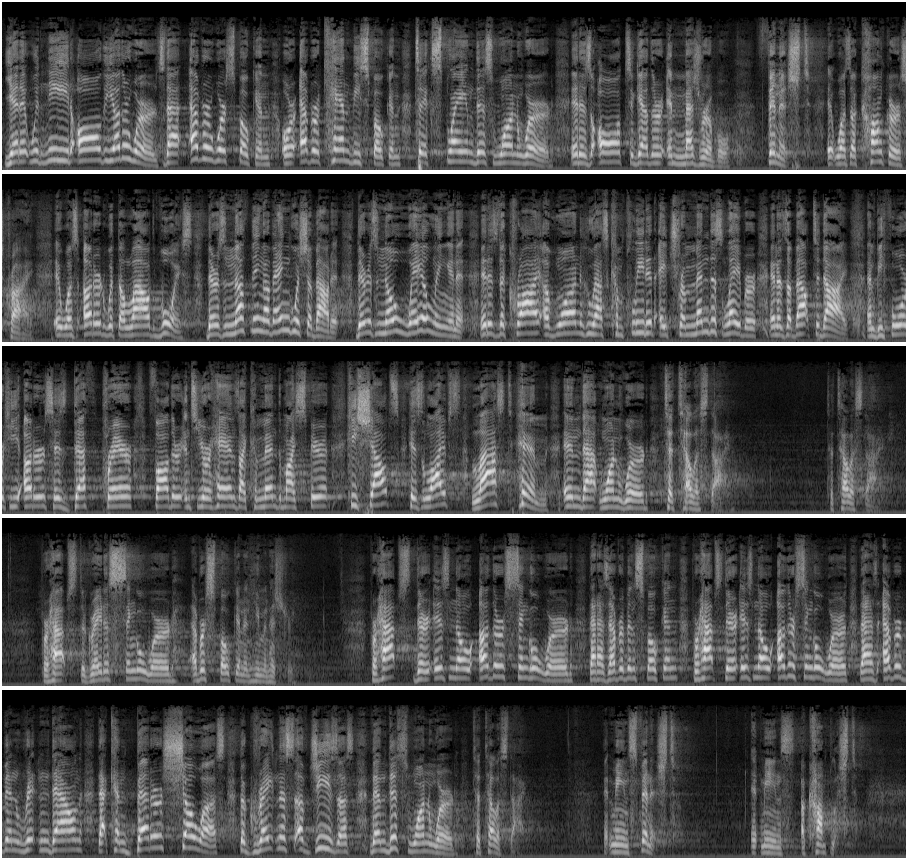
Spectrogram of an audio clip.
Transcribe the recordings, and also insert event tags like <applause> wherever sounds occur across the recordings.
Yet it would need all the other words that ever were spoken or ever can be spoken to explain this one word. It is altogether immeasurable, finished it was a conqueror's cry. It was uttered with a loud voice. There's nothing of anguish about it. There is no wailing in it. It is the cry of one who has completed a tremendous labor and is about to die. And before he utters his death prayer, Father, into your hands I commend my spirit, he shouts his life's last hymn in that one word, tetelestai. Tetelestai perhaps the greatest single word ever spoken in human history. Perhaps there is no other single word that has ever been spoken. Perhaps there is no other single word that has ever been written down that can better show us the greatness of Jesus than this one word, tetelestai. It means finished. It means accomplished.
